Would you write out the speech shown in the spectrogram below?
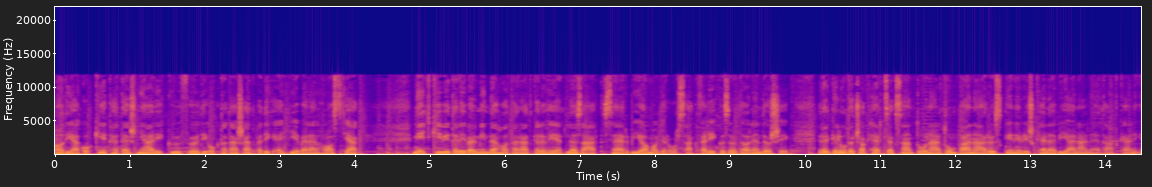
a diákok kéthetes nyári külföldi oktatását pedig egy évvel elhalasztják. Négy kivételével minden határátkelő helyet lezárt Szerbia Magyarország felé közölte a rendőrség. Reggel óta csak Hercegszántónál, Tompánál, Röszkénél és Kelebiánál lehet átkelni.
